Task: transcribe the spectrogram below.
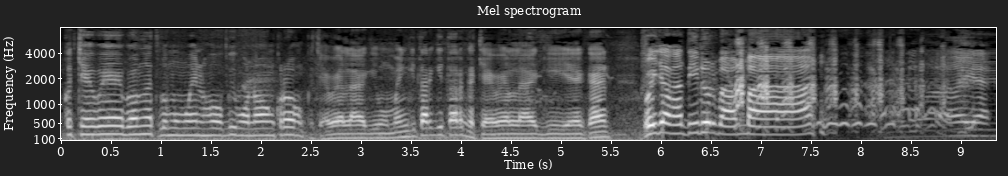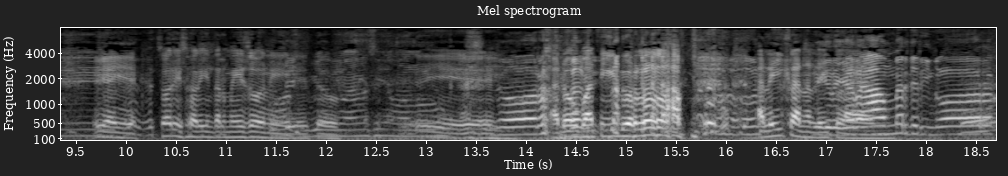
ke cewek banget lu mau main hobi mau nongkrong ke cewek lagi mau main gitar gitar ke cewek lagi ya kan Woi jangan tidur Bambang oh iya iya iya. Sorry sorry intermezzo nih gitu. sama lu? Iya. Ada obat tidur lelap. Ada iklan ada iklan. Amer jadi ngorok.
